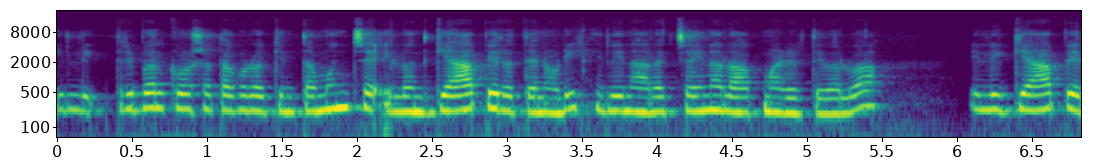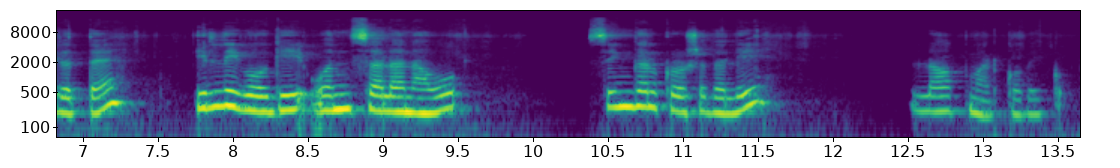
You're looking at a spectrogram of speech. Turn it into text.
ಇಲ್ಲಿ ತ್ರಿಬಲ್ ಕ್ರೋಶ ತಗೊಳ್ಳೋಕ್ಕಿಂತ ಮುಂಚೆ ಇಲ್ಲೊಂದು ಗ್ಯಾಪ್ ಇರುತ್ತೆ ನೋಡಿ. ಇಲ್ಲಿ ನಾಲ್ಕು ಚೈನ ಲಾಕ್ ಮಾಡಿರ್ತೀವಲ್ವ? ಇಲ್ಲಿ ಗ್ಯಾಪ್ ಇರುತ್ತೆ. ಇಲ್ಲಿಗೆ ಹೋಗಿ ಒಂದು ಸಲ ನಾವು ಸಿಂಗಲ್ ಕ್ರೋಶದಲ್ಲಿ ಲಾಕ್ ಮಾಡ್ಕೋಬೇಕು.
